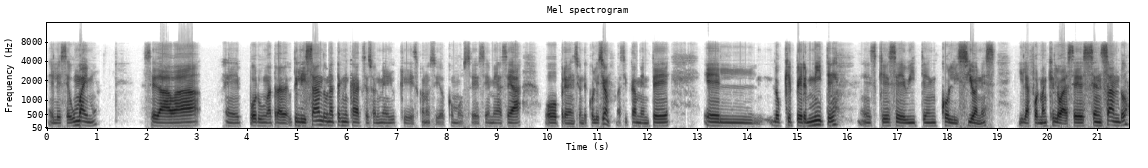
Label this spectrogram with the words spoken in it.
el SU MIMO se daba eh, por un, utilizando una técnica de acceso al medio que es conocido como CSMACA o prevención de colisión. Básicamente lo que permite es que se eviten colisiones y la forma en que lo hace es censando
